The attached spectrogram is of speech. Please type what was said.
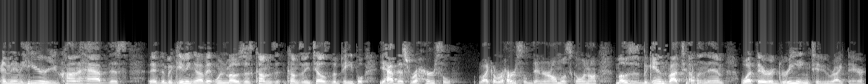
And then here you kind of have this, at the beginning of it, when Moses comes, comes and he tells the people, you have this rehearsal, like a rehearsal dinner almost going on. Moses begins by telling them what they're agreeing to right there.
